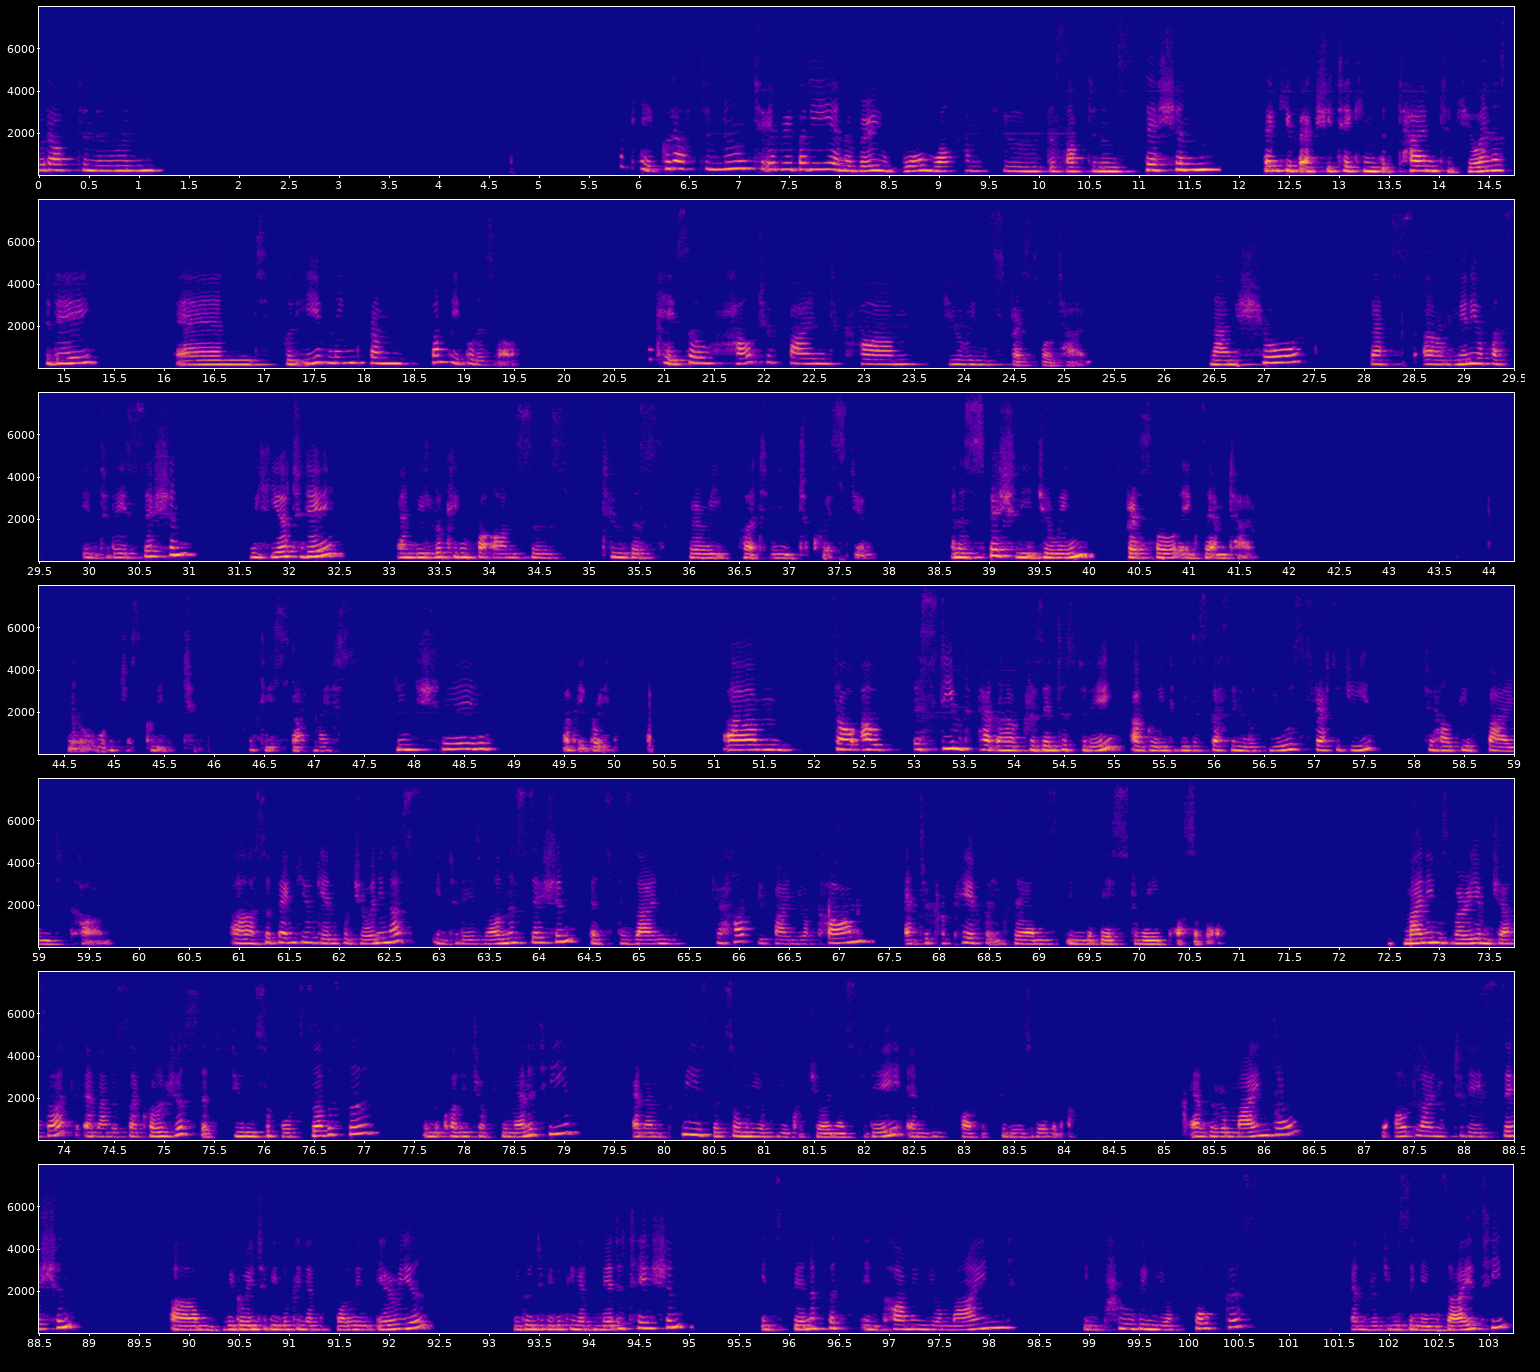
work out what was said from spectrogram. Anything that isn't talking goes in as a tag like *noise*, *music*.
Good afternoon. Okay, good afternoon to everybody and a very warm welcome to this afternoon's session. Thank you for actually taking the time to join us today. And good evening from some people as well. Okay, so how to find calm during stressful times. Now, I'm sure that's uh, many of us in today's session. We're here today and we're looking for answers to this very pertinent question, and especially during stressful exam time. So I'm just going to quickly start my screen share. Okay, great. Um, so our esteemed uh, presenters today are going to be discussing with you strategies to help you find calm. Uh, so thank you again for joining us in today's wellness session that's designed to help you find your calm and to prepare for exams in the best way possible. My name is Mariam Jassad, and I'm a psychologist at Student Support Services in the College of Humanities. And I'm pleased that so many of you could join us today and be part of today's webinar. As a reminder, the outline of today's session, um, we're going to be looking at the following areas. We're going to be looking at meditation, its benefits in calming your mind, improving your focus, and reducing anxiety,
